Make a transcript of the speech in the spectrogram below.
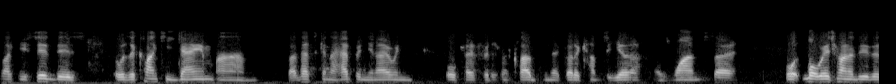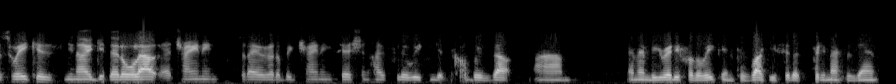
Like you said, there's it was a clunky game, um, but that's going to happen, you know, when you all play for different clubs and they've got to come together as one. So what, what we're trying to do this week is, you know, get that all out at training. Today we've got a big training session. Hopefully we can get the cobwebs out um, and then be ready for the weekend because, like you said, it's a pretty massive game.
